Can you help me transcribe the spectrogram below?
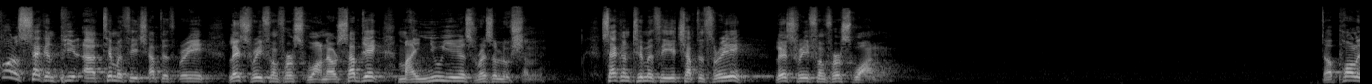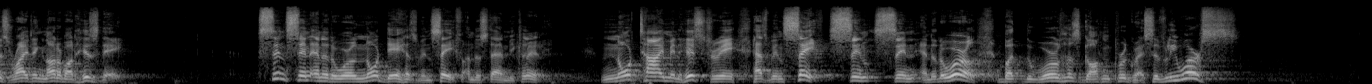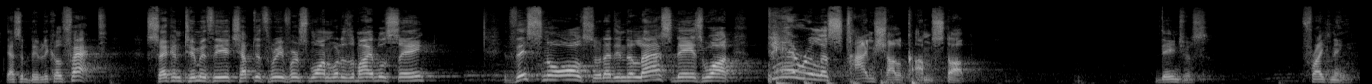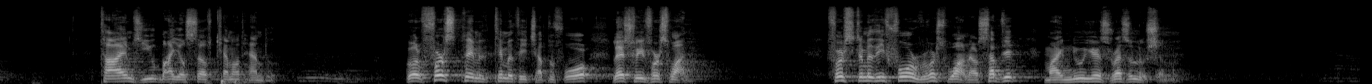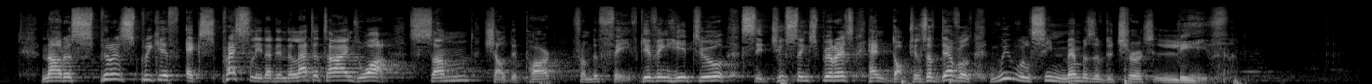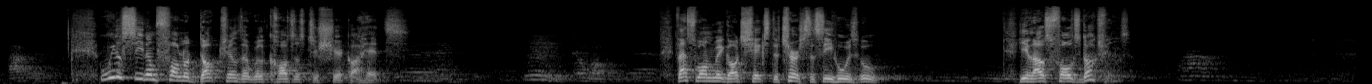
Go to Second uh, Timothy chapter 3. Let's read from verse 1. Our subject, my New Year's resolution. Second Timothy chapter 3. Let's read from verse 1. Now, Paul is writing not about his day. Since sin entered the world, no day has been safe. Understand me clearly. No time in history has been safe since sin entered the world. But the world has gotten progressively worse. That's a biblical fact. 2 Timothy chapter 3, verse 1, what does the Bible say? This know also that in the last days what? Perilous time shall come. Stop. Dangerous. Frightening. Times you by yourself cannot handle. Go to 1 Timothy chapter 4. Let's read verse 1. 1 Timothy 4, verse 1. Our subject, my New Year's resolution. Now the Spirit speaketh expressly that in the latter times, what? Some shall depart from the faith, giving heed to seducing spirits and doctrines of devils. We will see members of the church leave. We'll see them follow doctrines that will cause us to shake our heads. That's one way God shakes the church to see who is who. He allows false doctrines.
